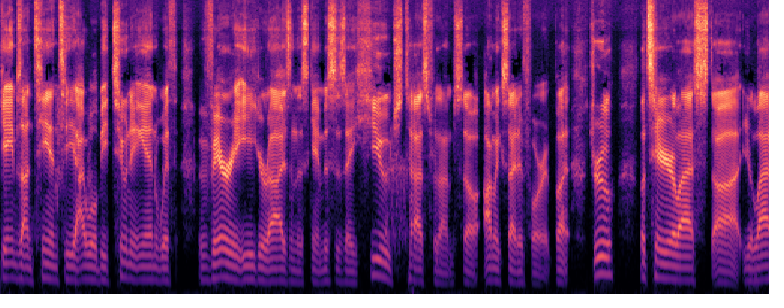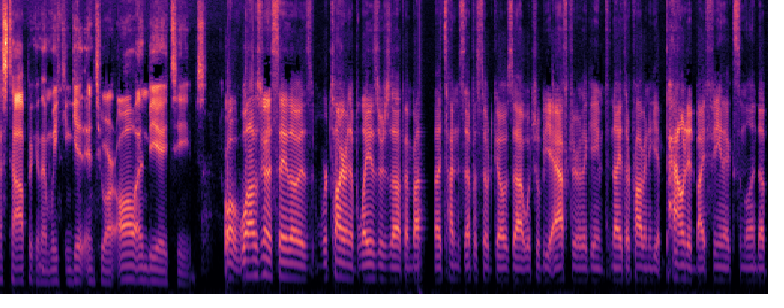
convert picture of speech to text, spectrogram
games on TNT. I will be tuning in with very eager eyes in this game. This is a huge test for them, so I'm excited for it. But Drew, let's hear your last uh, your last topic, and then we can get into our All NBA teams. Well, what I was going to say though is we're talking the Blazers up, and by the time this episode goes out, which will be after the game tonight, they're probably going to get pounded by Phoenix and they'll end up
